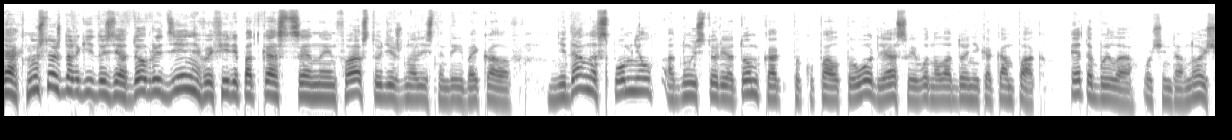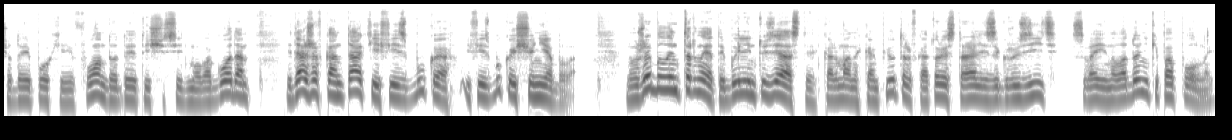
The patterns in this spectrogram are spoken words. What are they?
Так, ну что ж, дорогие друзья, добрый день. В эфире подкаст «Ценная инфа» в студии журналист Андрей Байкалов. Недавно вспомнил одну историю о том, как покупал ПО для своего наладонника «Компак». Это было очень давно, еще до эпохи iPhone, до 2007 года. И даже ВКонтакте и Фейсбука, и Фейсбука еще не было. Но уже был интернет, и были энтузиасты карманных компьютеров, которые старались загрузить свои наладонники по полной.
